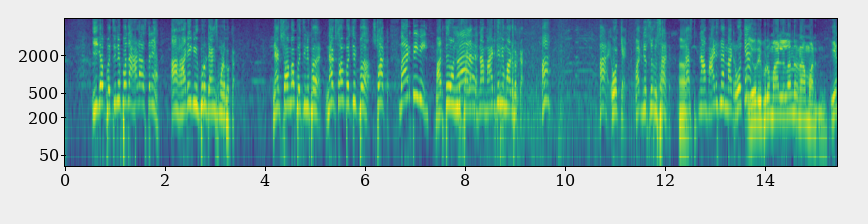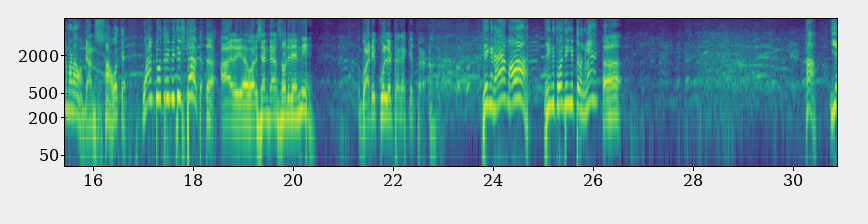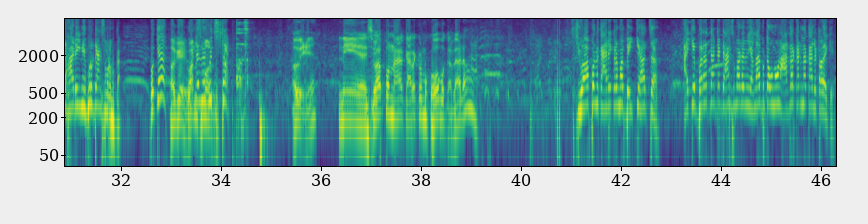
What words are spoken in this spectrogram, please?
ಈಗ ಭಜನೆ ಪದ ಹಾಡು ಹಾಸ್ತಾನೆ ಆ ಹಾಡಿಗೆ ನೀವು ಇಬ್ರು ಡ್ಯಾನ್ಸ್ ಮಾಡ್ಬೇಕು. ನೆಕ್ಸ್ಟ್ ಸಾಂಗ್ ಭಜನೆ ಪದ. ನೆಕ್ಸ್ಟ್ ಸಾಂಗ್ ಭಜನೆ ಪದ. ಸ್ಟಾರ್ಟ್ ಮಾಡ್ತೀವಿ. ಮಾಡ್ತೀವಿ ಒಂದು. ನಾ ಮಾಡ್ತೀನಿ ಮಾಡ್ಬೇಕು. ಹಾ? ಹಾ ಓಕೆ ಒಂದು ನಿಮಿಷ ಸ್ಟಾರ್ಟ್. ಹಾ. ನಾ ಮಾಡಿದ್ಮೇಲೆ ಮಾಡ್ರಿ ಓಕೆ ಇವ್ರಿಬ್ರು ಮಾಡ್ಲಿಲ್ಲ ಅಂದ್ರೆ ನಾ ಮಾಡ್ತೀನಿ. ಏನು ಮಾಡವ ಡ್ಯಾನ್ಸ್ ಹಾ okay one two three music start ಆ ವರ್ಷನ್ ಡ್ಯಾನ್ಸ್ ನೋಡಿದೆ ಅನ್ನಿ ಗಾಡಿ ಕೂಳ್ ಇಟ್ಟಾಗ ಹಾಕಿತ್ತ ಹಿಂಗಣ ಮಾವ? ಹಿಂಗೆ ತೊಗೊಂಡು ಹಿಂಗೆ ಇಟ್ಟದಂಗಣ ಹಾ ಈ ಹಾಡಿಗೆ ನೀವು ಇಬ್ರು ಡ್ಯಾನ್ಸ್ ಮಾಡ್ಬೇಕ okay okay once more. Start ಅವೇ ನೀ ಶಿವಪ್ಪನ ಕಾರ್ಯಕ್ರಮಕ್ಕೆ ಹೋಗ್ಬೇಕಾ? ಬೇಡ? ಶಿವಾಪನ ಕಾರ್ಯಕ್ರಮ ಬೆಂಕಿ ಹಚ್ಚ. ಆಕೆ ಭರತನಾಟ್ಯ ಡ್ಯಾನ್ಸ್ ಮಾಡೋದು ಎಲ್ಲ ಬಿಟ್ಟು ಅವನು ಆಧಾರ್ ಕಾರ್ಡ್ ಮೇಲೆ ಕಾಲಿಟ್ಟಾಳ ಆಕೆ.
